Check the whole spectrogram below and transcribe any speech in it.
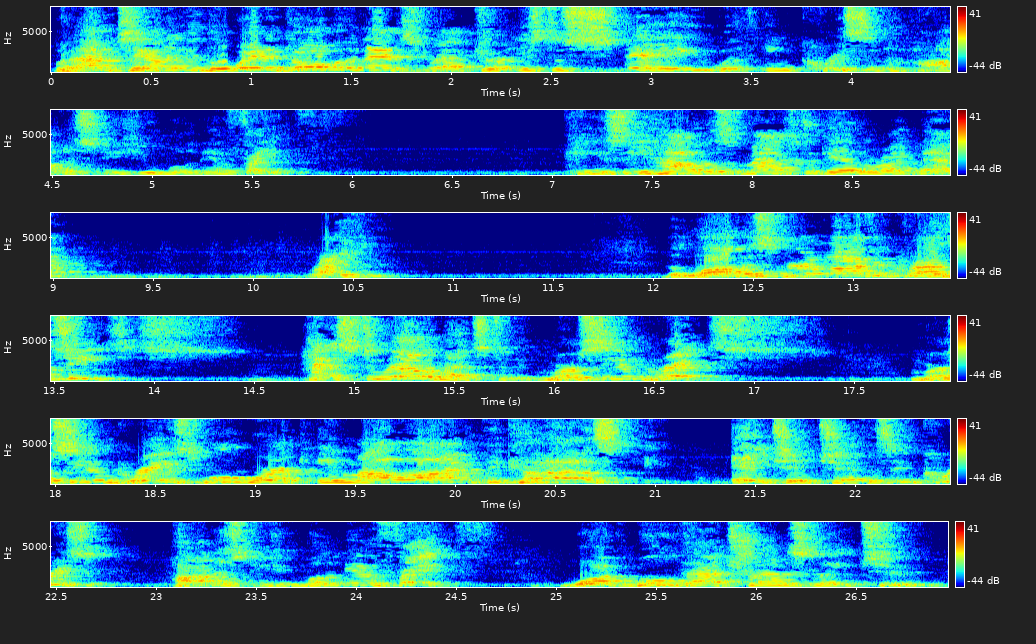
But I'm telling you, the way to go with the next rapture is to stay with increasing honesty, humility, and faith. Can you see how this maps together right now? Right here. The law of the Spirit of life in Christ Jesus has two elements to it mercy and grace. Mercy and grace will work in my life because HHF is increasing. Honesty, humility, and faith. What will that translate to?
